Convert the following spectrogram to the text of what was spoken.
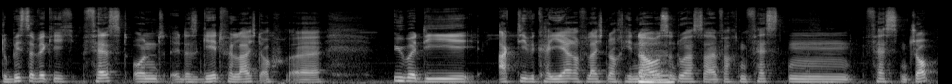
du bist da wirklich fest und das geht vielleicht auch äh, über die aktive Karriere vielleicht noch hinaus mhm. und du hast da einfach einen festen, festen Job.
